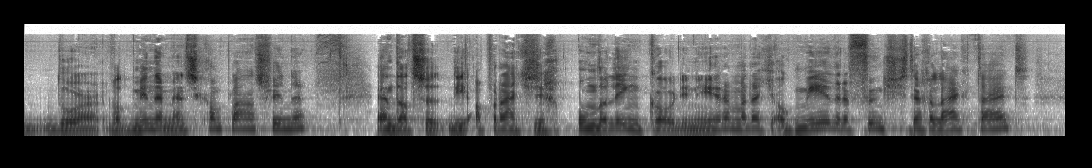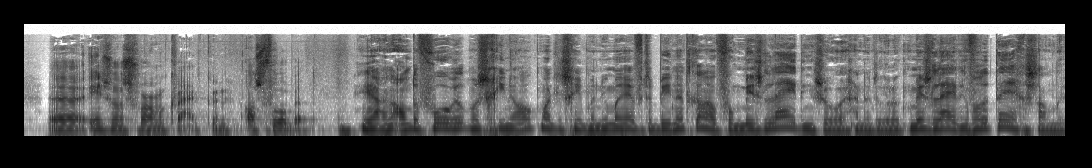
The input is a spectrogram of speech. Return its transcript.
door wat minder mensen kan plaatsvinden. En dat ze die apparaatjes zich onderling coördineren, maar dat je ook meerdere functies tegelijkertijd in zo'n swarm kwijt kunnen. Als voorbeeld. Ja, een ander voorbeeld misschien ook, maar dat schiet me nu maar even te binnen. Het kan ook voor misleiding zorgen natuurlijk. Misleiding van de tegenstander.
